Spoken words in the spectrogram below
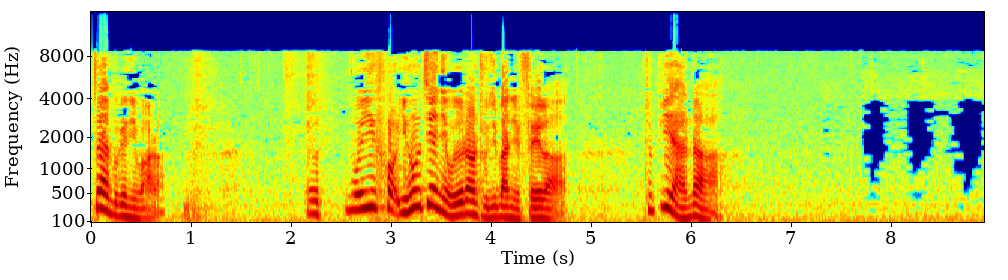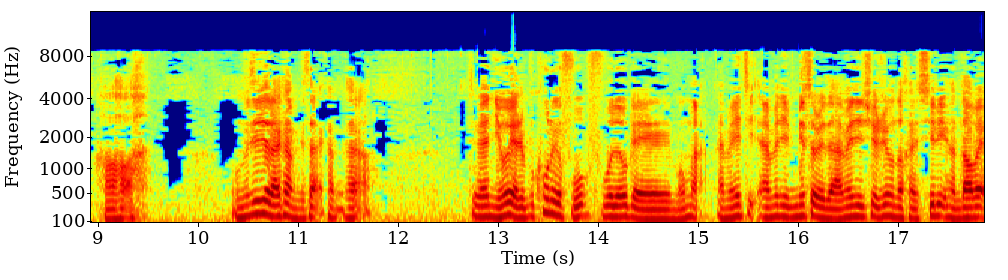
再也不跟你玩了。呃，我以后以后见你我就让主机把你飞了，这必然的。好好，我们继续来看比赛，看比赛啊。这边牛也是不控这个符，符留给猛犸。MAG，MAG Mystery 的 MAG 确实用的很犀利，很到位。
